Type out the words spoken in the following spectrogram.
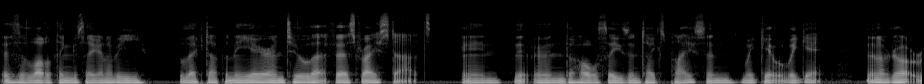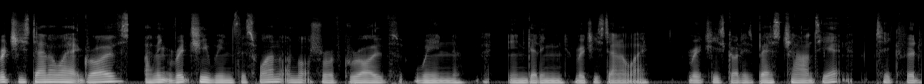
there's a lot of things that are going to be left up in the air until that first race starts and and the whole season takes place and we get what we get. Then I've got Richie Stanaway at Groves. I think Richie wins this one. I'm not sure if Groves win in getting Richie Stanaway. Richie's got his best chance yet. Tickford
